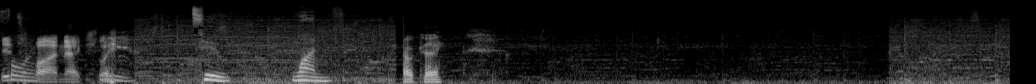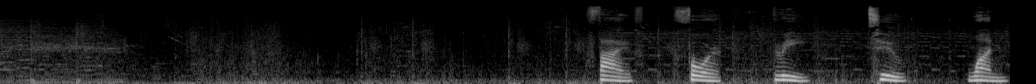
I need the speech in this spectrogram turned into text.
it's Four. fun, actually. three, two, one. Okay. Five, four, three, two, one.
